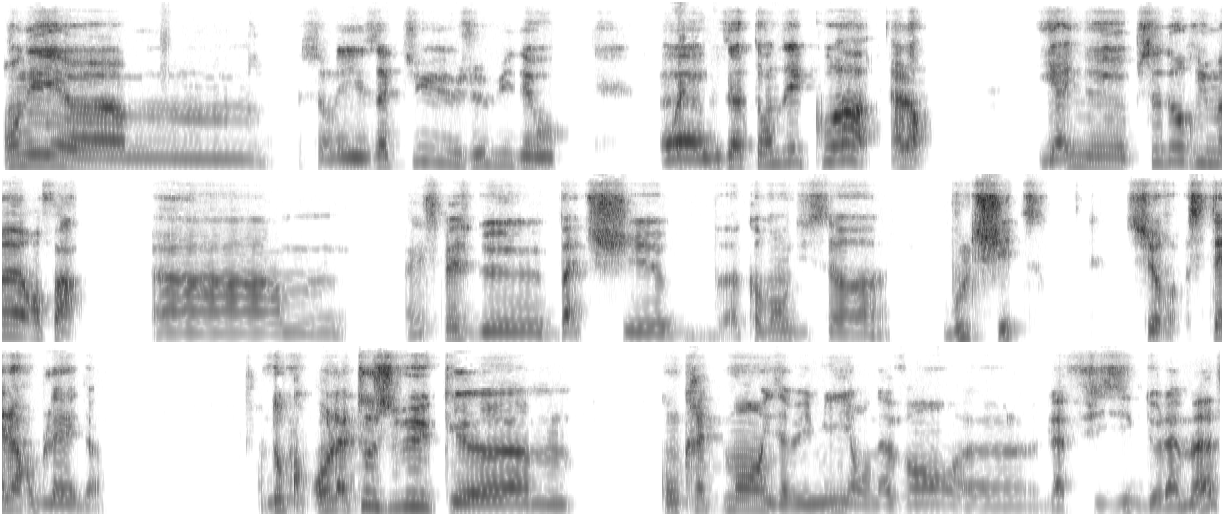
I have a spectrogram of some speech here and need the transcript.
on est euh, sur les actus jeux vidéo. Vous attendez quoi? Alors, il y a une pseudo-rumeur, enfin, une espèce de batch, comment on dit ça? Bullshit sur Stellar Blade. Donc, on l'a tous vu que euh, concrètement, ils avaient mis en avant euh, la physique de la meuf.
